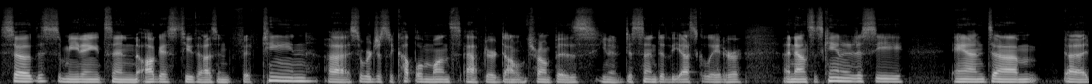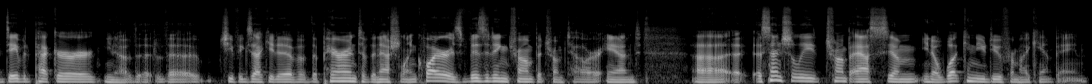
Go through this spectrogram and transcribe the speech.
So this is a meeting. It's in August 2015. Uh, so we're just a couple months after Donald Trump is, you know, descended the escalator, announced his candidacy, and um, uh, David Pecker, you know, the the chief executive of the parent of the National Enquirer, is visiting Trump at Trump Tower, and uh, essentially Trump asks him, you know, what can you do for my campaign?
